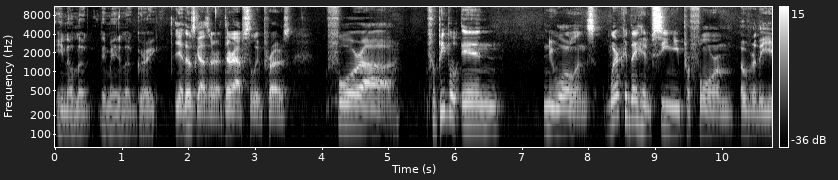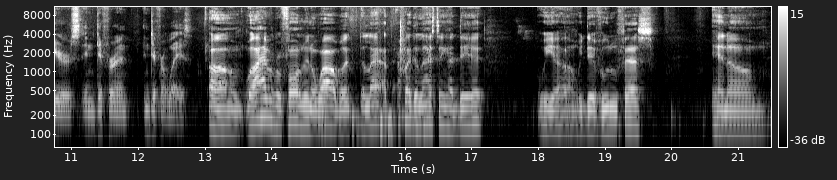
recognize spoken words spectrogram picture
you know, look. They made it look great. Yeah, those guys are they're absolute pros. For uh, for people in New Orleans, where could they have seen you perform over the years in different in different ways? Um, well, I haven't performed in a while, but the last I feel like the last thing I did, we uh, we did Voodoo Fest, and um,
